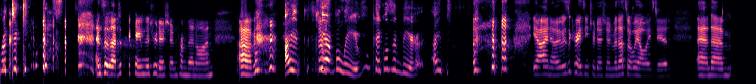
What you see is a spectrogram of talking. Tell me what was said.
ridiculous. and so that just became the tradition from then on. Um, I can't believe pickles and beer. I. yeah, I know it was a crazy tradition, but that's what we always did. And um,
